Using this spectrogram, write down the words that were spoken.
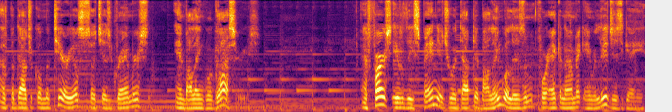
of pedagogical materials such as grammars and bilingual glossaries. At first, it was the Spaniards who adopted bilingualism for economic and religious gain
